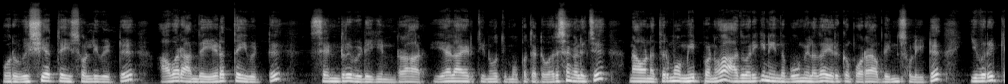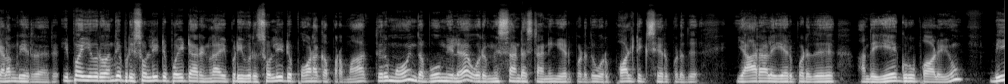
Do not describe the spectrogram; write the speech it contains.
ஒரு விஷயத்தை சொல்லிவிட்டு அவர் அந்த இடத்தை விட்டு சென்று விடுகின்றார். ஏழாயிரத்தி நூற்றி முப்பத்தெட்டு வருஷம் கழிச்சு நான் உன்னை திரும்ப மீட் பண்ணுவேன். அது வரைக்கும் நீ இந்த பூமியில் தான் இருக்க போகிற அப்படின்னு சொல்லிட்டு இவர் கிளம்பிடுறாரு. இப்போ இவர் வந்து இப்படி சொல்லிட்டு போயிட்டாருங்களா? இப்படி இவர் சொல்லிட்டு போனக்கப்புறமா திரும்பவும் இந்த பூமியில் ஒரு மிஸ் அண்டர்ஸ்டாண்டிங் ஏற்படுது ஒரு பாலிடிக்ஸ் ஏற்படுது. யாரால் ஏற்படுது? அந்த ஏ குரூப்பாலையும் பி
